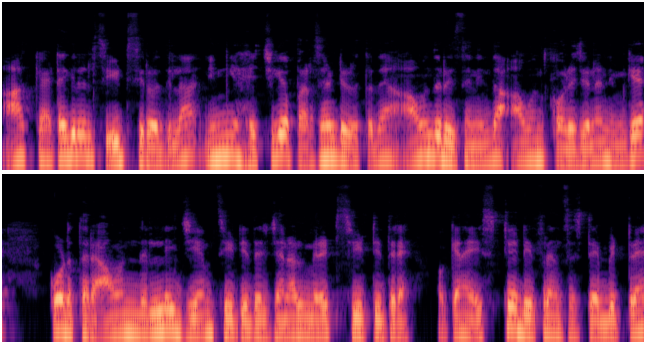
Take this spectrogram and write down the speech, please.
ಆ ಕ್ಯಾಟಗರಿಯಲ್ಲಿ ಸೀಟ್ಸ್ ಇರೋದಿಲ್ಲ. ನಿಮಗೆ ಹೆಚ್ಚಿಗೆ ಪರ್ಸೆಂಟ್ ಇರುತ್ತದೆ. ಆ ಒಂದು ರೀಸನಿಂದ ಆ ಒಂದು ಕಾಲೇಜನ್ನು ನಿಮಗೆ ಕೊಡ್ತಾರೆ ಆ ಒಂದಲ್ಲಿ ಜಿ ಎಂ ಸೀಟ್ ಇದ್ರೆ ಜನರಲ್ ಮೆರಿಟ್ ಸೀಟ್ ಇದ್ದರೆ ಓಕೆನಾ ಇಷ್ಟೇ ಡಿಫ್ರೆನ್ಸ್ ಅಷ್ಟೇ ಬಿಟ್ಟರೆ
